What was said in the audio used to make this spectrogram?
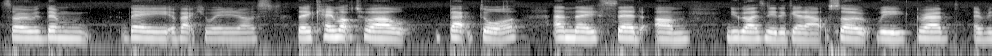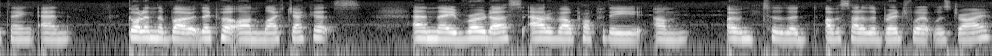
so then they evacuated us. They came up to our back door and they said, um, "You guys need to get out." So we grabbed everything and got in the boat. They put on life jackets and they rowed us out of our property um, onto the other side of the bridge where it was dry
